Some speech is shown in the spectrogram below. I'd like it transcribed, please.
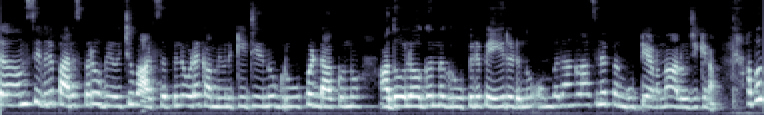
ടേംസ് ഇവർ പരസ്പരം ഉപയോഗിച്ച് വാട്സപ്പിലൂടെ കമ്മ്യൂണിക്കേറ്റ് ചെയ്യുന്നു ഗ്രൂപ്പ് ഉണ്ടാക്കുന്നു അധോലോകം എന്ന ഗ്രൂപ്പിന് പേരിടുന്നു. ഒമ്പതാം ക്ലാസ്സിലെ പെൺകുട്ടിയാണെന്ന് ആലോചിക്കണം. അപ്പോൾ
